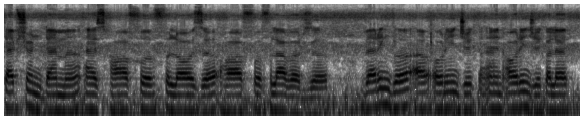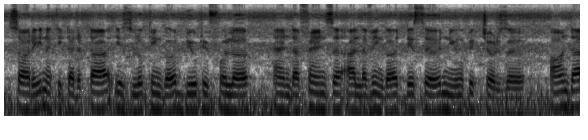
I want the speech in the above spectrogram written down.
captioned them as half flowers, half flowers wearing a uh, orange and orange color sorry Nikita Dutta is looking uh, beautiful uh, and the fans are loving this new pictures on the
